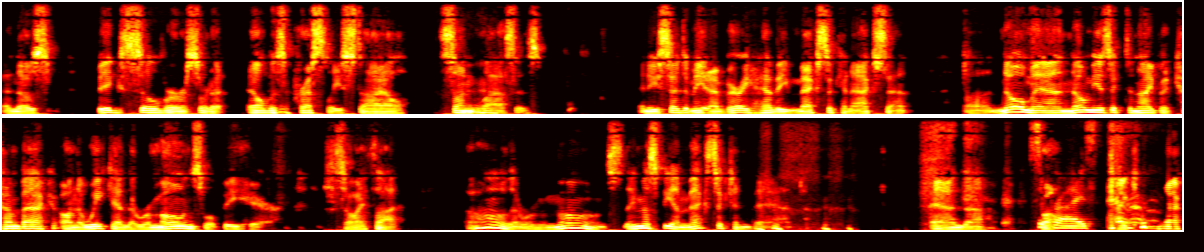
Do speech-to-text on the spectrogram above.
and those big silver sort of Elvis Presley style sunglasses. And he said to me in a very heavy Mexican accent, uh, no, man, no music tonight, but come back on the weekend. The Ramones will be here. So I thought, oh, the Ramones, they must be a Mexican band. and uh, surprise. Well, I, came back,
